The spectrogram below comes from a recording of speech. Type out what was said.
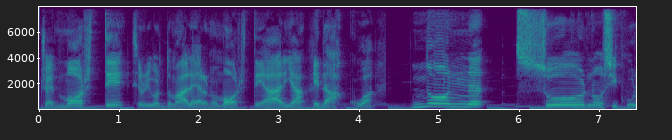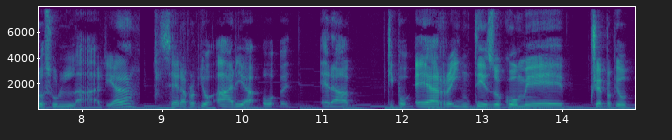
cioè morte, se non ricordo male, erano morte, aria ed acqua. Non sono sicuro sull'aria, se era proprio aria o eh, era tipo air inteso come, cioè proprio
